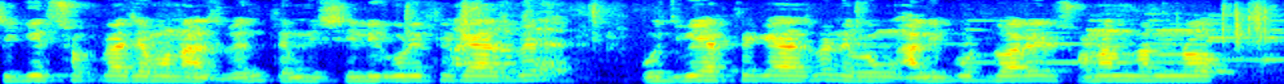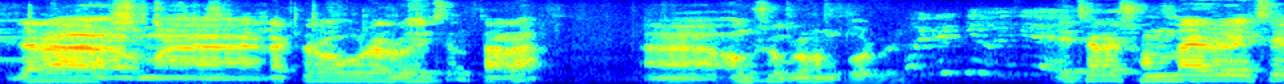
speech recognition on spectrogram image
চিকিৎসকরা যেমন আসবেন তেমনি শিলিগুড়ি থেকে আসবেন কুচবিহার থেকে আসবেন এবং আলিপুরদুয়ারের স্বনামধন্য যারা ডাক্তারবাবুরা রয়েছেন তারা অংশগ্রহণ করবেন। এছাড়া সন্ধ্যায় রয়েছে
